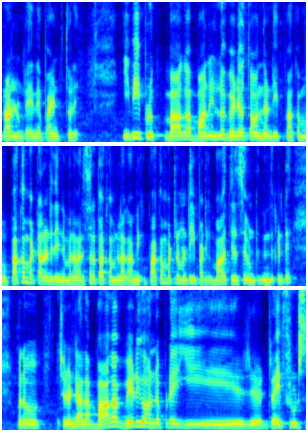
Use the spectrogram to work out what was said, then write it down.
రాళ్ళు ఉంటాయి అనే పాయింట్తోనే ఇవి ఇప్పుడు బాగా బాణీల్లో వేడి అవుతా ఉందండి పాకము పాకం పట్టాలండి దీన్ని మన వరసల పాకం లాగా మీకు పాకం పట్టడం అంటే ఇప్పటికి బాగా తెలిసే ఉంటుంది. ఎందుకంటే మనము చూడండి అలా బాగా వేడిగా ఉన్నప్పుడే ఈ డ్రై ఫ్రూట్స్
